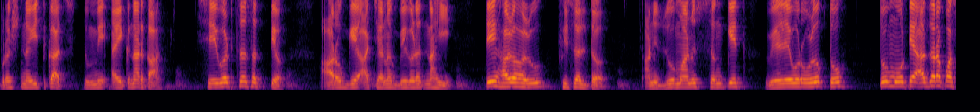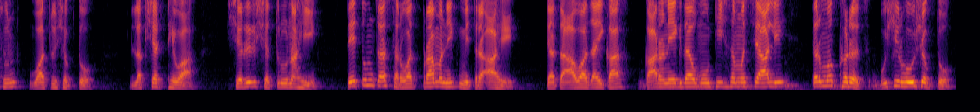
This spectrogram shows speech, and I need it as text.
प्रश्न इतकाच तुम्ही ऐकणार का? शेवटचं सत्य आरोग्य अचानक बिघडत नाही ते हळूहळू फिसलतं. आणि जो माणूस संकेत वेळेवर ओळखतो तो मोठ्या आजारापासून वाचू शकतो. लक्षात ठेवा शरीर शत्रू नाही ते तुमचा सर्वात प्रामाणिक मित्र आहे. त्याचा आवाज ऐका कारण एकदा मोठी समस्या आली तर मग खरंच उशीर होऊ शकतो.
